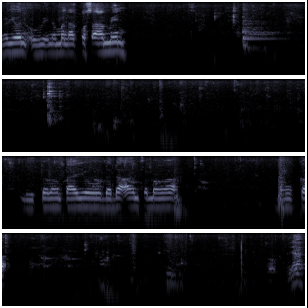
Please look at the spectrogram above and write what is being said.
Ngayon, uwi naman ako sa amin. Dito lang tayo dadaan sa mga bangka. Yeah.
